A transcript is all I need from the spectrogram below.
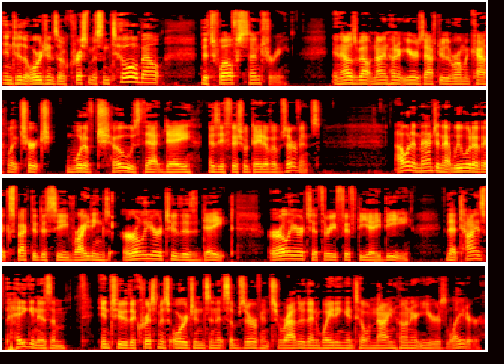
into the origins of Christmas until about the 12th century. And that was about 900 years after the Roman Catholic Church would have chose that day as the official date of observance. I would imagine that we would have expected to see writings earlier to this date, earlier to 350 AD, that ties paganism into the Christmas origins and its observance rather than waiting until 900 years later.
